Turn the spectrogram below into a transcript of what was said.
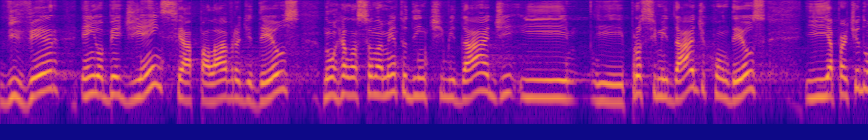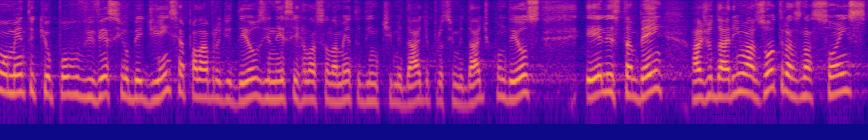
viver em obediência à palavra de Deus, num relacionamento de intimidade e, e proximidade com Deus, e a partir do momento que o povo vivesse em obediência à palavra de Deus e nesse relacionamento de intimidade e proximidade com Deus, eles também ajudariam as outras nações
